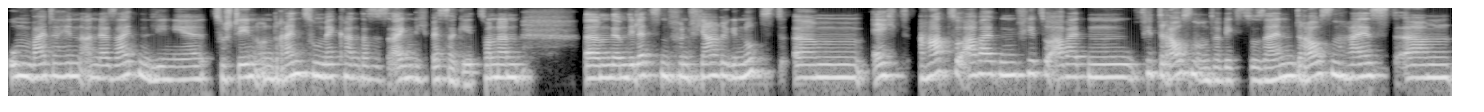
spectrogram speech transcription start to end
um weiterhin an der Seitenlinie zu stehen und reinzumeckern, dass es eigentlich besser geht, sondern ähm, wir haben die letzten fünf Jahre genutzt, ähm, echt hart zu arbeiten, viel zu arbeiten, viel draußen unterwegs zu sein. Draußen heißt, ähm,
